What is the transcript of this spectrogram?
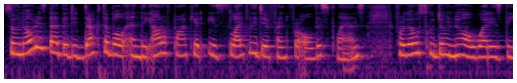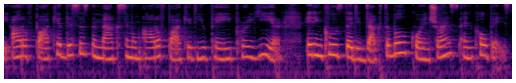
So notice that the deductible and the out of pocket is slightly different for all these plans. For those who don't know what is the out of pocket this is the maximum out of pocket you pay per year. It includes the deductible coinsurance and copays.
